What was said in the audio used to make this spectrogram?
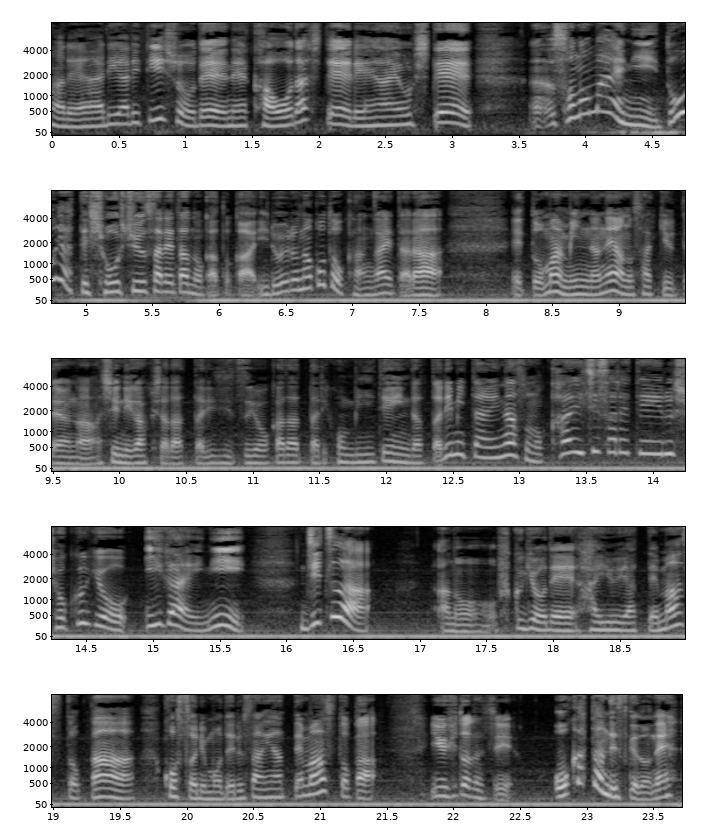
まあ、恋愛リアリティショーでね、顔を出して恋愛をして、その前にどうやって招集されたのかとか、いろいろなことを考えたら、えっと、まあ、みんなね、あの、さっき言ったような心理学者だったり、実業家だったり、コンビニ店員だったりみたいな、その開示されている職業以外に、実は、あの、副業で俳優やってますとか、こっそりモデルさんやってますとか、いう人たち多かったんですけどね。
